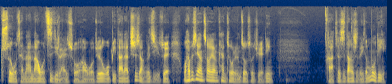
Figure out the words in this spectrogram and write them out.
所以我才拿拿我自己来说哈，我觉得我比大家迟长个几岁，我还不是一样照样看错人做错决定啊，这是当时的一个目的。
